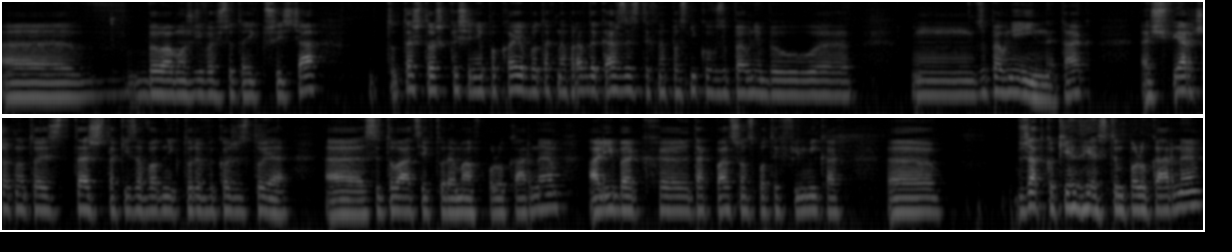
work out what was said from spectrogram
e, była możliwość tutaj ich przyjścia, to też troszkę się niepokoję, bo tak naprawdę każdy z tych napastników zupełnie był e, mm, zupełnie inny, tak? E, Świerczok no to jest też taki zawodnik, który wykorzystuje e, sytuacje, które ma w polu karnym. Alibek, e, tak patrząc po tych filmikach, e, rzadko kiedy jest w tym polu karnym.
